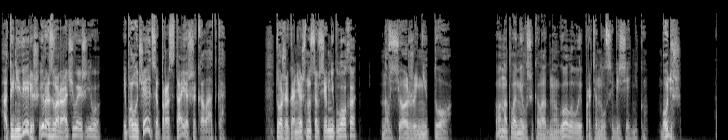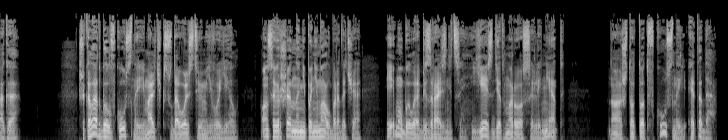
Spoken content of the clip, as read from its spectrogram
а ты не веришь и разворачиваешь его. И получается простая шоколадка. Тоже, конечно, совсем неплохо, но все же не то». Он отломил шоколадную голову и протянул собеседнику. «Будешь?» «Ага». Шоколад был вкусный, и мальчик с удовольствием его ел. Он совершенно не понимал бородача, и ему было без разницы, есть Дед Мороз или нет. Но что тот вкусный — это да.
